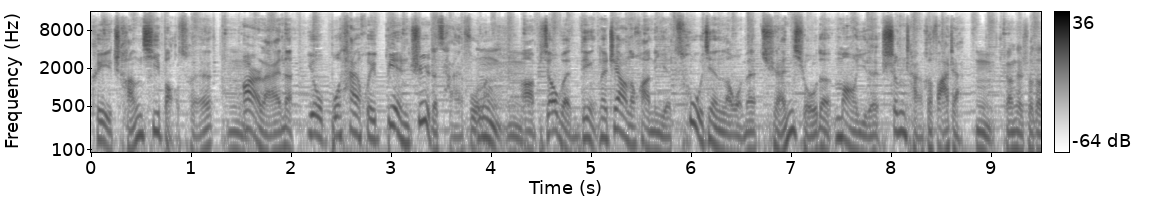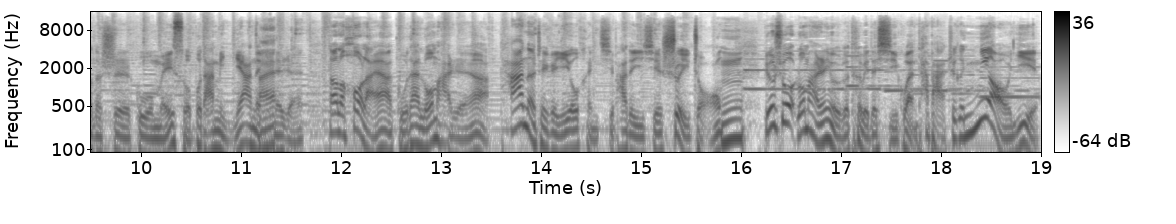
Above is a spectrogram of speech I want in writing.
可以长期保存，嗯。二来呢又不太会变质的财富了，啊，比较稳定。那这样的话呢，也促进了我们全球的贸易的生产和发展。嗯，刚才说到的是古美索不达米亚那边的人，到了后来啊，古代罗马人啊，他呢这个也有很奇葩的一些税种，嗯。比如说罗马人有一个特别的习惯，他把这个尿液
